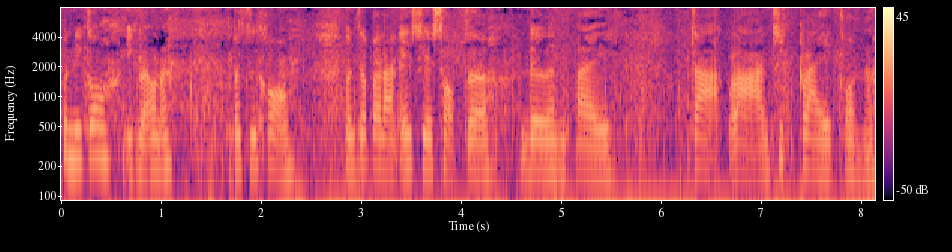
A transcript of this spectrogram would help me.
วันนี้ก็อีกแล้วนะ ไปซื้อของมันจะไปร้านเอเชียช็อปจะเดินไป จากร้านที่ไกลก่อนนะ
